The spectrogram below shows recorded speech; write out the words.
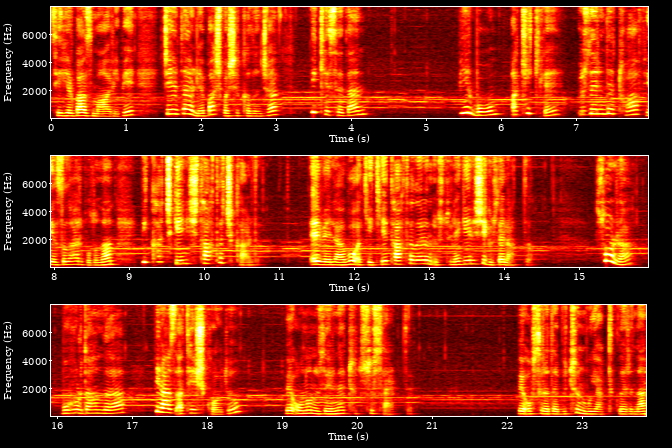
Sihirbaz mağribi Cevder'le baş başa kalınca bir keseden bir boğum akikle üzerinde tuhaf yazılar bulunan birkaç geniş tahta çıkardı. Evvela bu akiki tahtaların üstüne gelişi güzel attı. Sonra buhurdanlığa biraz ateş koydu ve onun üzerine tütsü serpti. Ve o sırada bütün bu yaptıklarına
